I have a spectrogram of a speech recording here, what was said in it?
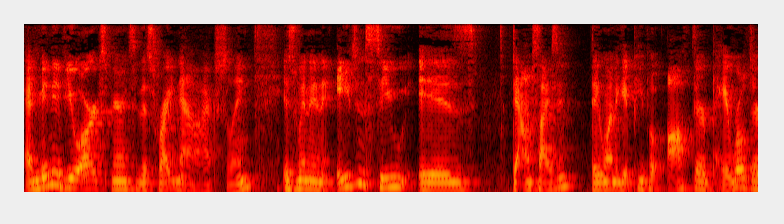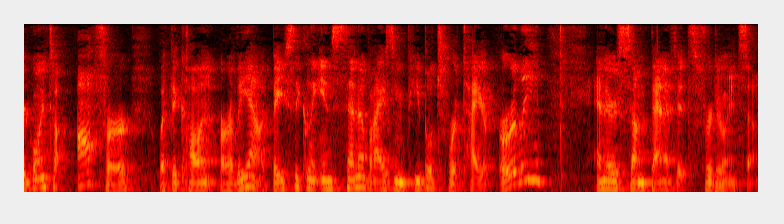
and many of you are experiencing this right now actually, is when an agency is downsizing, they want to get people off their payroll, they're going to offer what they call an early out, basically incentivizing people to retire early, and there's some benefits for doing so,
